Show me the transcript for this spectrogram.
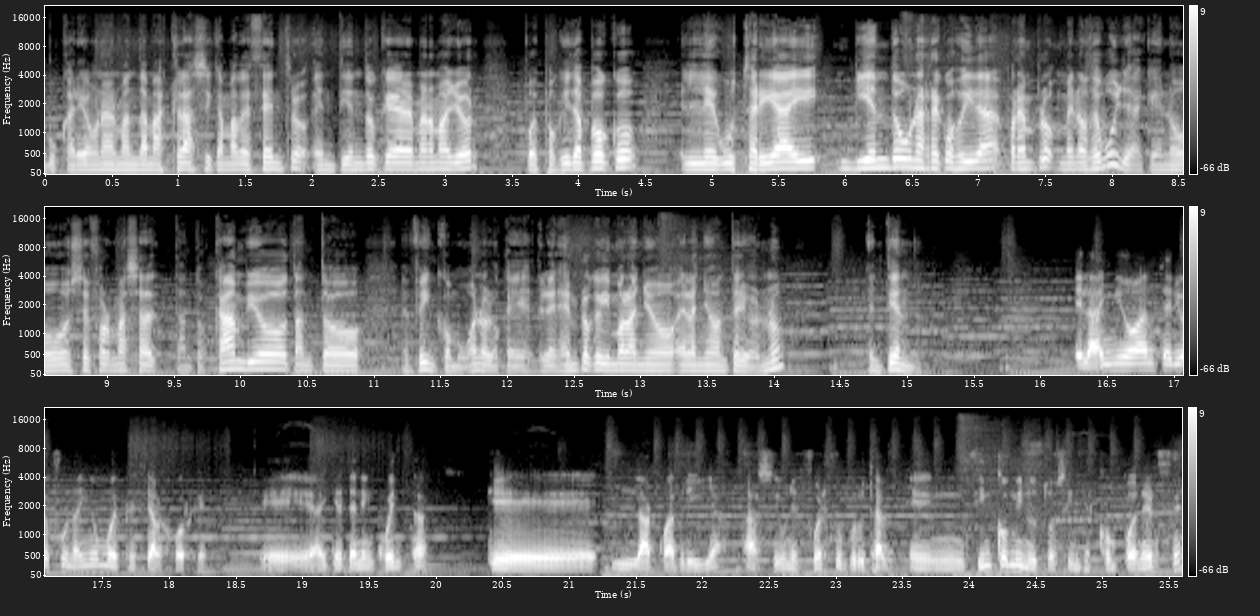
buscaría una hermandad más clásica, más de centro, entiendo que el hermano mayor, pues poquito a poco le gustaría ir viendo una recogida, por ejemplo, menos de bulla, que no se formase tantos cambios, tanto, en fin, como bueno, lo que el ejemplo que vimos el año, el año anterior, ¿no? Entiendo. El año anterior fue un año muy especial, Jorge. Eh, hay que tener en cuenta que la cuadrilla hace un esfuerzo brutal. En cinco minutos sin descomponerse,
